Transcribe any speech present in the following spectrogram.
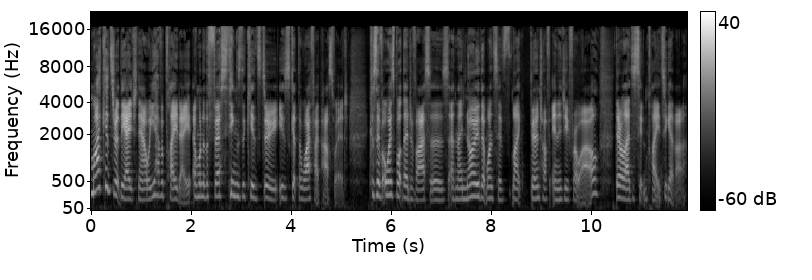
my kids are at the age now where you have a play date, and one of the first things the kids do is get the Wi-Fi password because they've always bought their devices, and they know that once they've like burnt off energy for a while, they're allowed to sit and play together.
